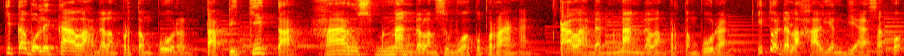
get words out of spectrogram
Kita boleh kalah dalam pertempuran, tapi kita harus menang dalam sebuah peperangan. Kalah dan menang dalam pertempuran itu adalah hal yang biasa kok.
